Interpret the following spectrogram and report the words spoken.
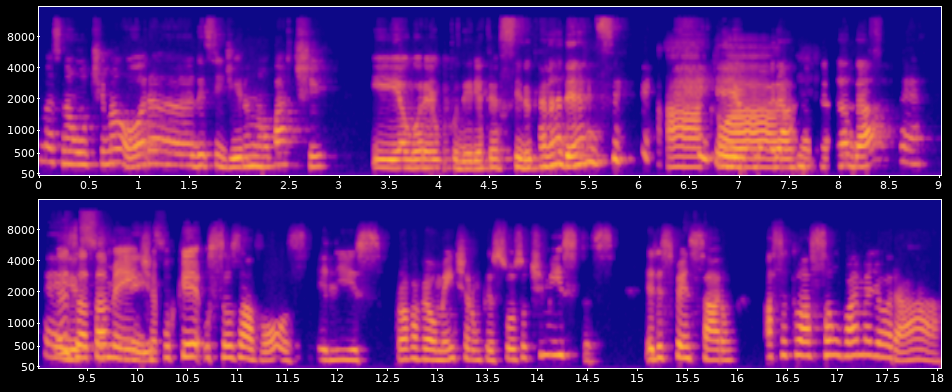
mas na última hora decidiram não partir. E agora eu poderia ter sido canadense Ah, e eu claro. morar no Canadá. É, é isso, é Exatamente. É isso. porque os seus avós, eles provavelmente eram pessoas otimistas. Eles pensaram: a situação vai melhorar.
